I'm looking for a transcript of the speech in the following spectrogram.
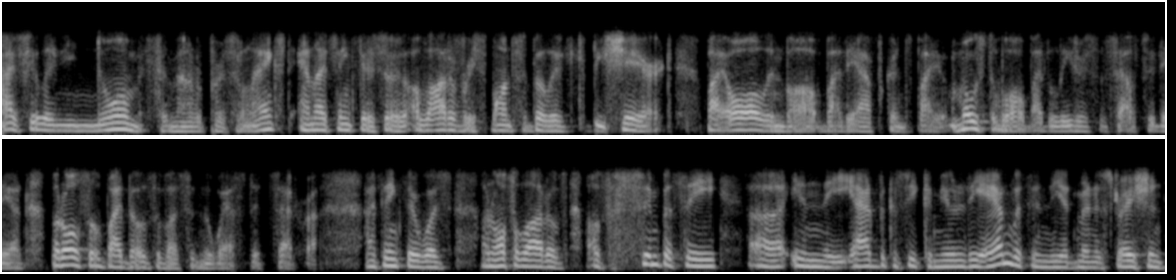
I feel an enormous amount of personal angst, and I think there's a, a, lot of responsibility to be shared by all involved, by the Africans, by most of all by the leaders of South Sudan, but also by those of us in the West, etc. I think there was an awful lot of, of sympathy uh, in the advocacy community and within the administration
